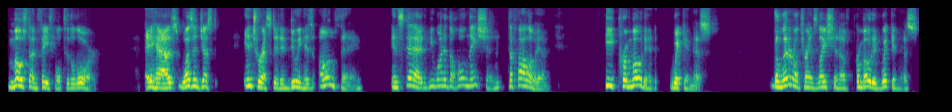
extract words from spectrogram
most unfaithful to the Lord. Ahaz wasn't just interested in doing his own thing, instead, he wanted the whole nation to follow him. He promoted wickedness. The literal translation of promoted wickedness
